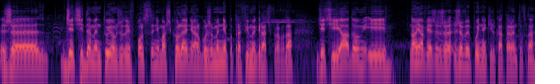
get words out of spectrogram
że dzieci dementują, że tutaj w Polsce nie ma szkolenia albo że my nie potrafimy grać, prawda? Dzieci jadą i no ja wierzę, że, że wypłynie kilka talentów na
